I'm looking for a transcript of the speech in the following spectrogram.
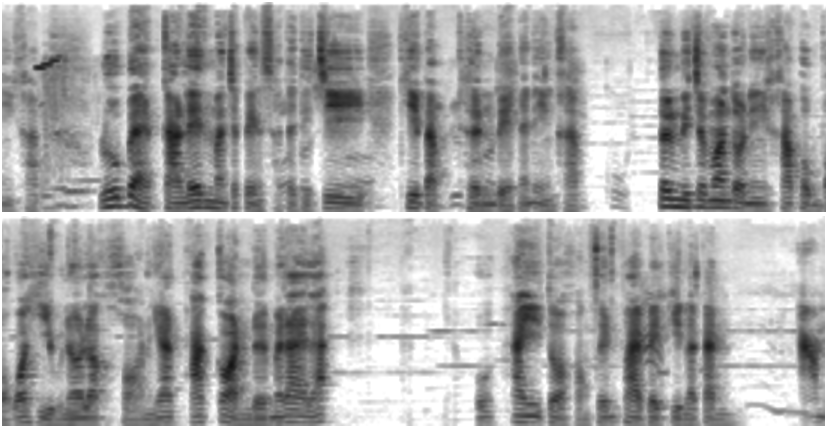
นี่ครับรูปแบบการเล่นมันจะเป็น strategy ที่แบบ turn based นั่นเองครับซึ่งดิจิมอนตัวนี้ครับผมบอกว่าหิวเนอะแล้วขออนุญาตพักก่อนเดินไม่ได้แล้วเดี๋ยวให้ตัวของเฟรนช์ฟรายไปกินแล้วกันอ้ำ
